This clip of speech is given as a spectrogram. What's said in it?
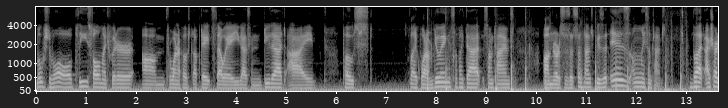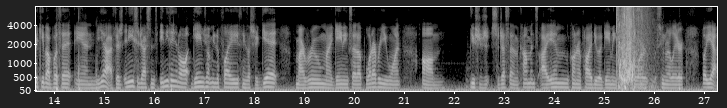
most of all, please follow my Twitter um, for when I post updates. That way you guys can do that. I post like what I'm doing and stuff like that sometimes. um, notices that sometimes because it is only sometimes. But I try to keep up with it, and yeah, if there's any suggestions, anything at all, games you want me to play, things I should get for my room, my gaming setup, whatever you want, um, you should suggest that in the comments. I am going to probably do a gaming tour sooner or later. But yeah,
